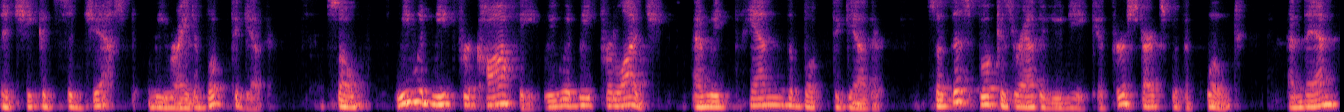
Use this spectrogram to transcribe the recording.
that she could suggest we write a book together. So we would meet for coffee, we would meet for lunch, and we'd pen the book together. So this book is rather unique. It first starts with a quote, and then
